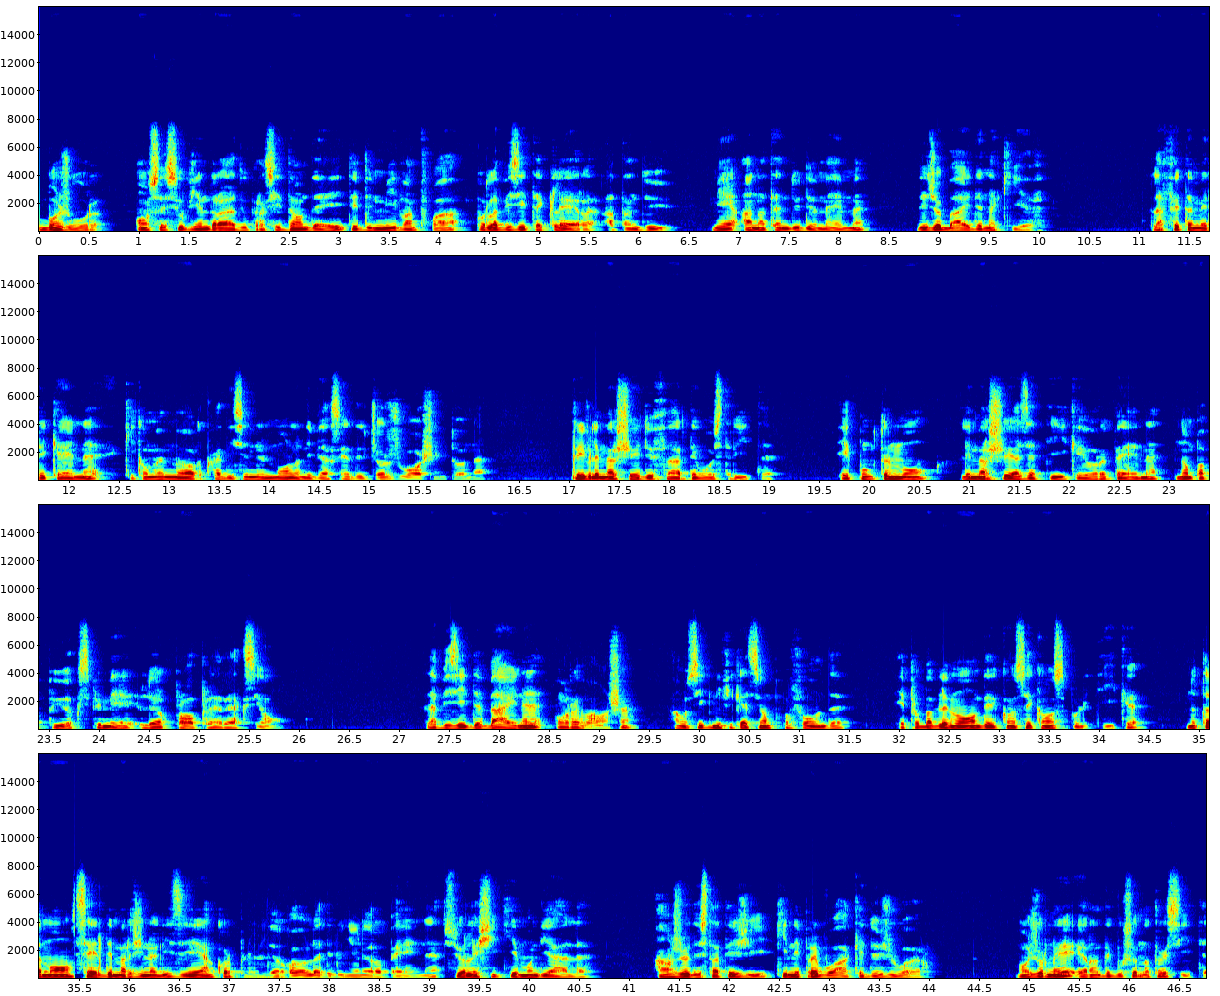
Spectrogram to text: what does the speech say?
Bonjour, on se souviendra du président Day de 2023 pour la visite claire, attendue, mais inattendue de même, de Joe Biden à Kiev. La fête américaine, qui commémore traditionnellement l'anniversaire de George Washington, prive les marchés du phare de Wall Street, et ponctuellement, les marchés asiatiques et européens n'ont pas pu exprimer leur propre réaction. La visite de Biden, en revanche, une signification profonde et probablement des conséquences politiques, notamment celle de marginaliser encore plus le rôle de l'Union européenne sur l'échiquier mondial, un jeu de stratégie qui ne prévoit que deux joueurs. Bonne journée et rendez-vous sur notre site.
